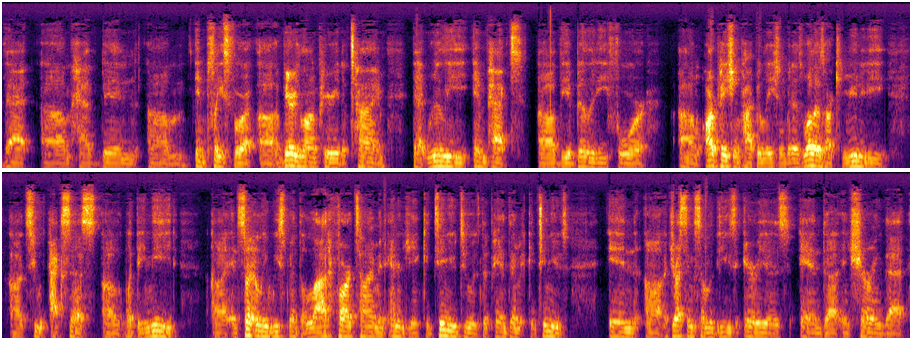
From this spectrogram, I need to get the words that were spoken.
that um, have been um, in place for a, a, very long period of time that really impact uh, the ability for um, our patient population, but as well as our community uh, to access uh, what they need. Uh, and certainly we spent a lot of our time and energy and continue to as the pandemic continues in uh, addressing some of these areas and uh, ensuring that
